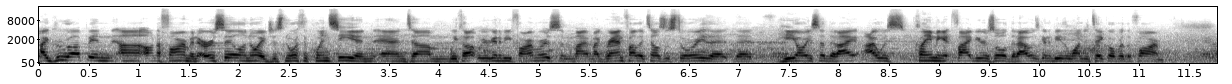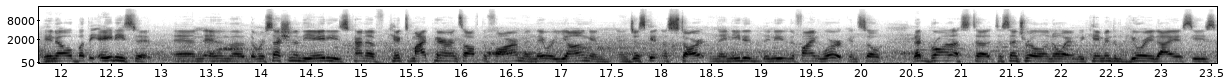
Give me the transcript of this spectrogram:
I grew up in uh, on a farm in Ursa, Illinois, just north of Quincy, and, and um, we thought we were going to be farmers. And my, my grandfather tells a story that, that he always said that I, I was claiming at five years old that I was going to be the one to take over the farm you know, but the 80s hit, and, and the, the, recession in the 80s kind of kicked my parents off the farm, and they were young and, and just getting a start, and they needed they needed to find work, and so that brought us to, to Central Illinois, and we came into the Peoria Diocese.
